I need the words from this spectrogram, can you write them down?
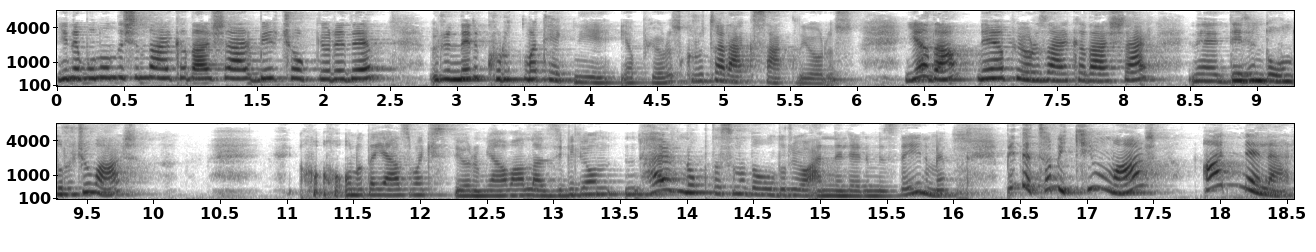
Yine bunun dışında arkadaşlar birçok yörede ürünleri kurutma tekniği yapıyoruz. Kurutarak saklıyoruz. Ya da ne yapıyoruz arkadaşlar? Derin dondurucu var. Onu da yazmak istiyorum ya vallahi zibilyon her noktasını dolduruyor annelerimiz değil mi? Bir de tabii kim var? Anneler.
